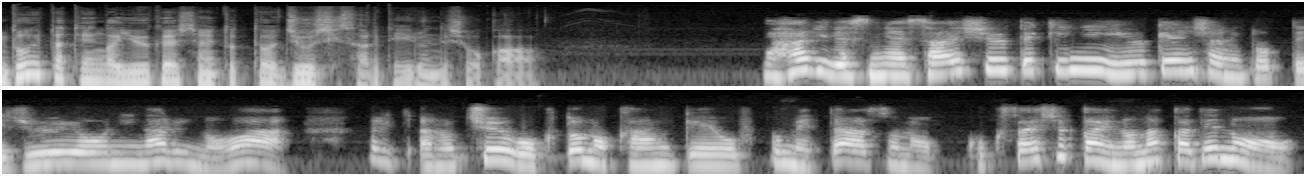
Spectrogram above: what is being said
どういった点が有権者にとっては重視されているんでしょうか？やはりですね、最終的に有権者にとって重要になるのは、やはりあの中国との関係を含めた、その国際社会の中での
